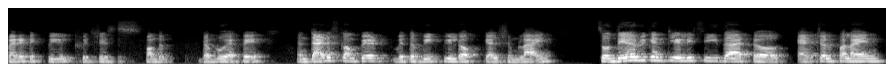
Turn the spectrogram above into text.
magnetic field, which is from the WFA. And that is compared with the weak field of calcium line. So there we can clearly see that H alpha line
